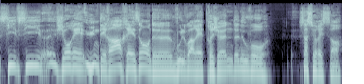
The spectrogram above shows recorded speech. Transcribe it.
si, si euh, j'aurais une des rares raisons de vouloir être jeune de nouveau, ça serait ça,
